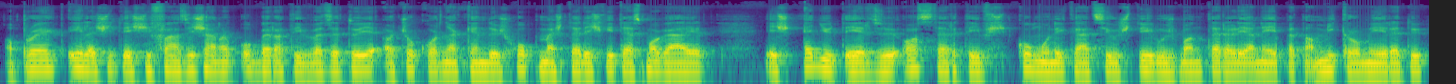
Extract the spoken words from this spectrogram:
a projekt élesítési fázisának operatív vezetője, a csokornyakkendős hopmester is kitesz magáért, és együttérző, asszertív kommunikációs stílusban tereli a népet a mikroméretű,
